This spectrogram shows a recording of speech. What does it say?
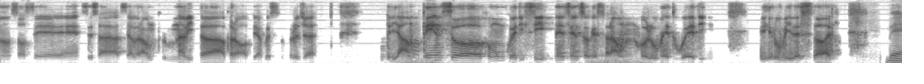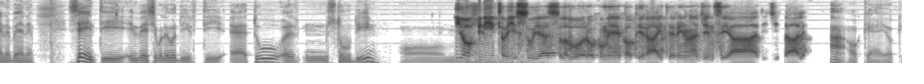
non so se, se, sa, se avrà un, una vita propria questo progetto. Vediamo, penso comunque di sì, nel senso che sarà un volume 2 di, di Ruby the Story. Bene, bene. Senti, invece volevo dirti, eh, tu eh, studi? O... Io ho finito gli studi, adesso lavoro come copywriter in un'agenzia digitale. Ah, ok, ok.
